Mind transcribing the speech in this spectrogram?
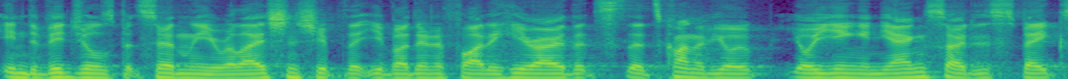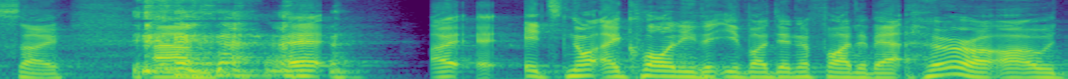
individuals, but certainly a relationship that you've identified a hero that's that's kind of your your yin and yang, so to speak. So. Um, uh, I, it's not a quality that you've identified about her. I would,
